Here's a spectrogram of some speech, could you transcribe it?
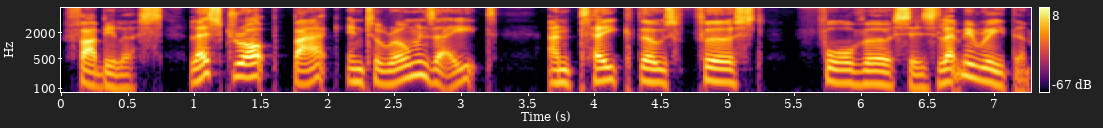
fabulous. Let's drop back into Romans 8 and take those first four verses. Let me read them.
